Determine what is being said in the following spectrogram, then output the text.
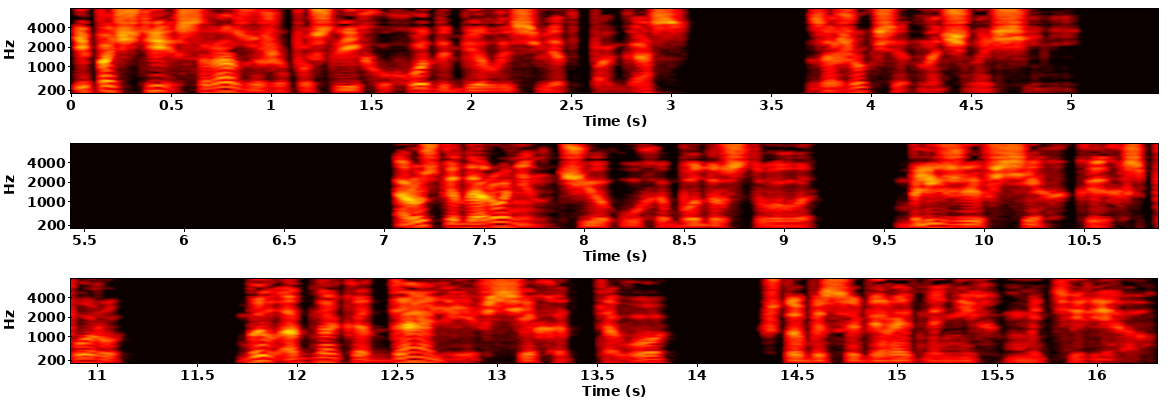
И почти сразу же после их ухода белый свет погас, зажегся ночной синий. Руська Доронин, чье ухо бодрствовало ближе всех к их спору, был, однако, далее всех от того, чтобы собирать на них материал.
